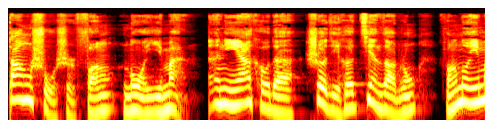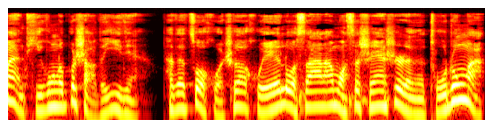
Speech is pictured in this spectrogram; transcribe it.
当属是冯诺依曼。恩尼亚寇的设计和建造中，冯诺依曼提供了不少的意见。他在坐火车回洛斯阿拉莫斯实验室的途中啊，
